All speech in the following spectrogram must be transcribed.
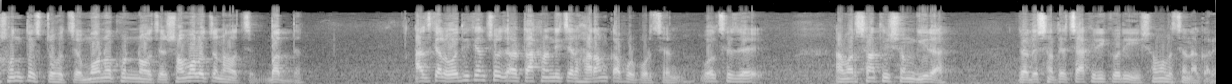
অসন্তুষ্ট হচ্ছে, মনক্ষুণ্ণ হচ্ছে, সমালোচনা হচ্ছে, বাদ দেন। আজকাল অধিকাংশ যারা টাকা নিচের হারাম কাপড় পরছেন, বলছে যে আমার সাথী সঙ্গীরা যাদের সাথে চাকরি করি, সমালোচনা করে,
